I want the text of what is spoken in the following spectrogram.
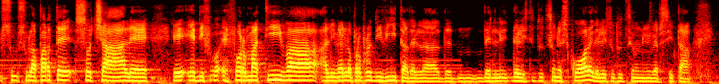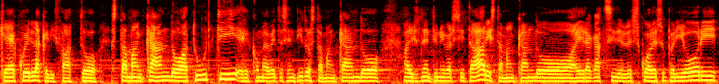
su, sulla parte sociale e, e, di, e, formativa a livello proprio di vita del, de, del, dell'istituzione scuola e dell'istituzione università, che è quella che di fatto sta mancando a tutti e come avete sentito sta mancando agli studenti universitari, sta mancando ai ragazzi delle scuole superiori,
